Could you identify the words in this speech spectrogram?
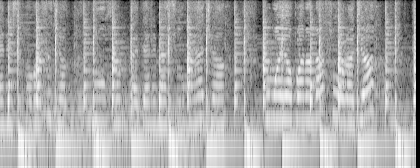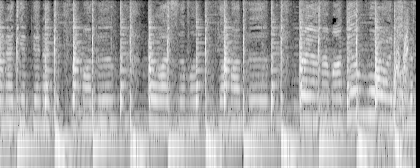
Deniz hava sıcak Ruhum bedenime sığmayacak. Kumaya bana nasıl olacak? Denedim denedim sığmadım. Boğazımı tutamadım Dayanamadım. Valla Allah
